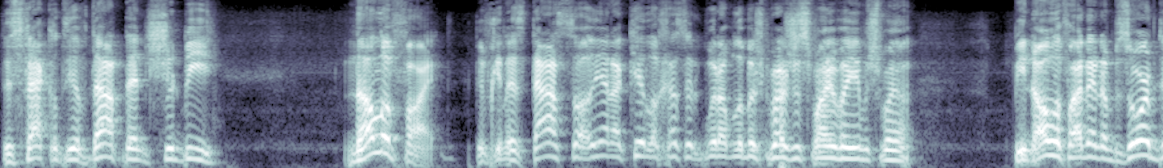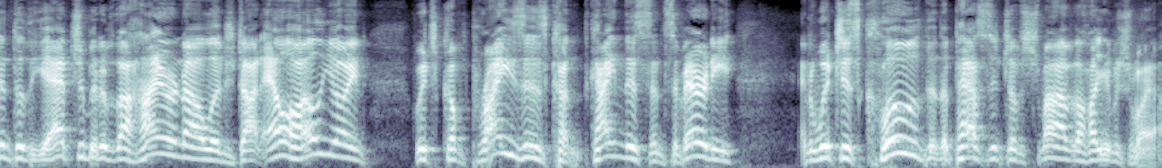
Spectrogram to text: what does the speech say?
This faculty of Daat then should be nullified. Be nullified and absorbed into the attribute of the higher knowledge, which comprises kindness and severity, and which is clothed in the passage of Shema of the Hayim Shmaya.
